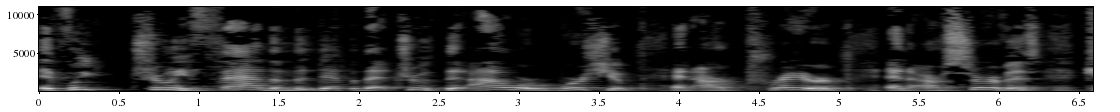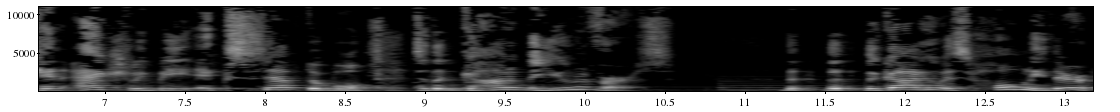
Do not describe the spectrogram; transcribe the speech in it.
if we truly fathom the depth of that truth, that our worship and our prayer and our service can actually be acceptable to the God of the universe? The, the, the God who is holy, there,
